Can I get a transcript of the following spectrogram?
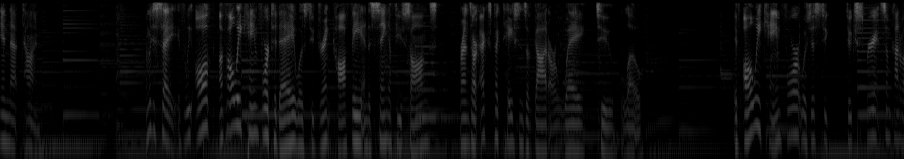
in that time. Let me just say, if we all if all we came for today was to drink coffee and to sing a few songs, friends, our expectations of God are way too low. If all we came for was just to, to experience some kind of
